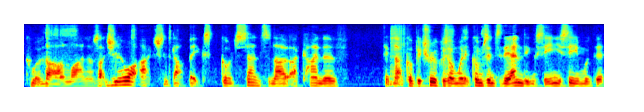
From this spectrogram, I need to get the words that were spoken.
come up with that online. I was like, do you know what? Actually, that makes good sense, and I, I kind of think that could be true because when it comes into the ending scene, you see him with the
